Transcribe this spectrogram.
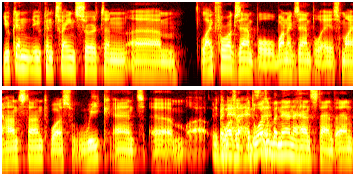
you can you can train certain. Um, like for example, one example is my handstand was weak and um, uh, it was a, it was a banana handstand. And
